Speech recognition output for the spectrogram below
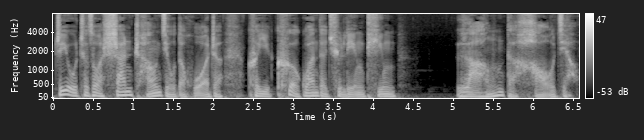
只有这座山长久的活着，可以客观的去聆听狼的嚎叫。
